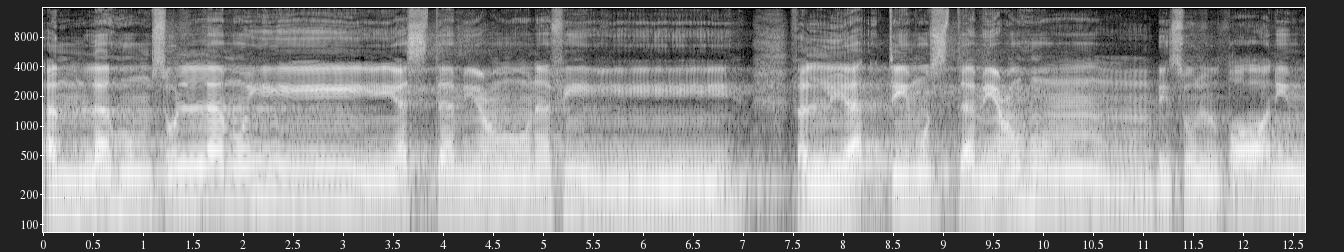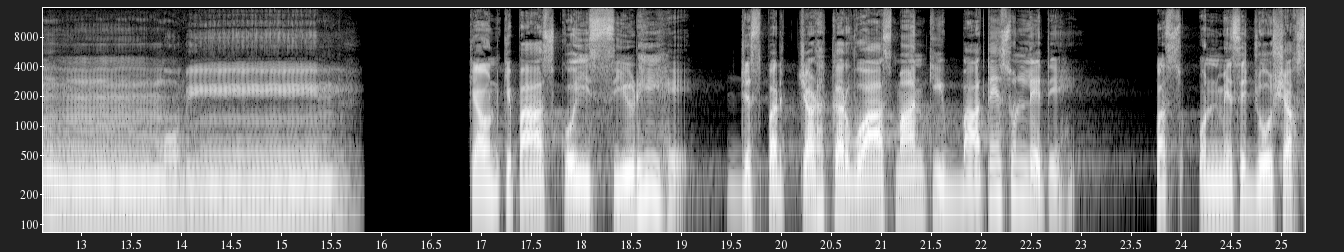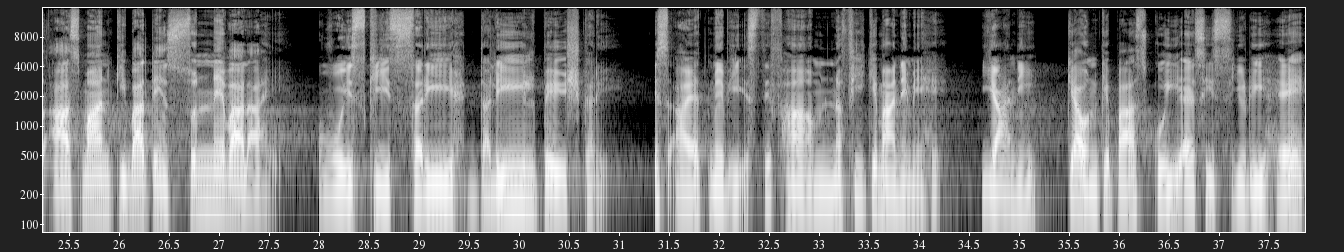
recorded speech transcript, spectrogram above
ام لهم سلم يستمعون فيه فليأت مستمعهم بسلطان مبين۔ کیا ان کے پاس کوئی سیڑھی ہے جس پر چڑھ کر وہ آسمان کی باتیں سن لیتے ہیں؟ پس ان میں سے جو شخص آسمان کی باتیں سننے والا ہے وہ اس کی سریح دلیل پیش کرے۔ اس آیت میں بھی استفام نفی کے معنی میں ہے یعنی کیا ان کے پاس کوئی ایسی سیڑھی ہے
